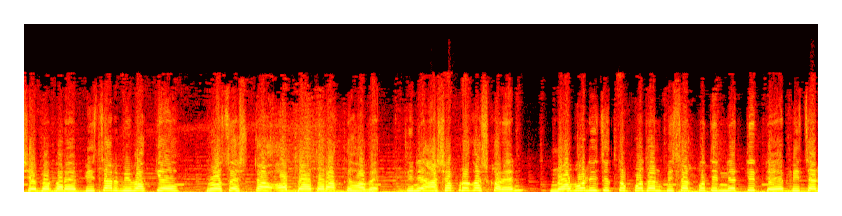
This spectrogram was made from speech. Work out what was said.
সে ব্যাপারে বিচার বিভাগকে প্রচেষ্টা অব্যাহত রাখতে হবে। তিনি আশা প্রকাশ করেন, নবনিযুক্ত প্রধান বিচারপতির নেতৃত্বে বিচার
